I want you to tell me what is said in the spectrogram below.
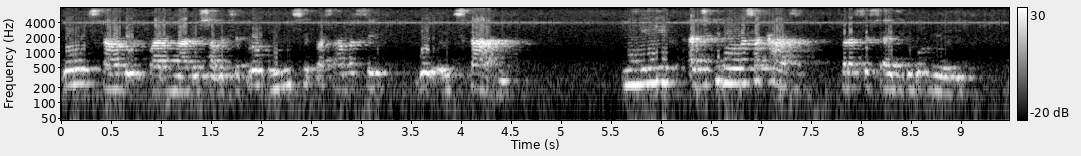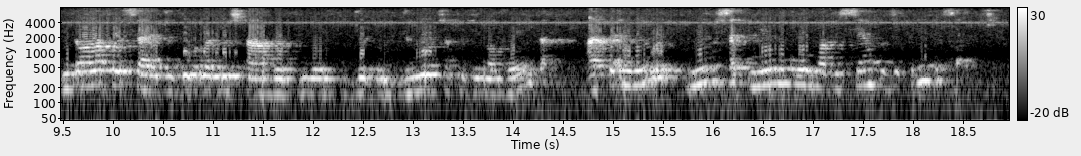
o Estado do Paraná deixava de ser província e passava a ser Estado. E adquiriu essa casa para ser sede do governo. Então, ela foi sede do governo do Estado de, de, de 1890 até 1937.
